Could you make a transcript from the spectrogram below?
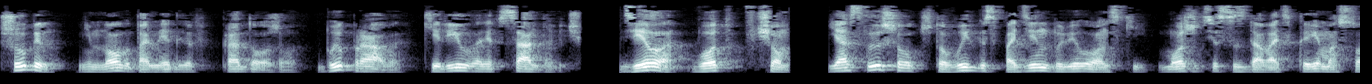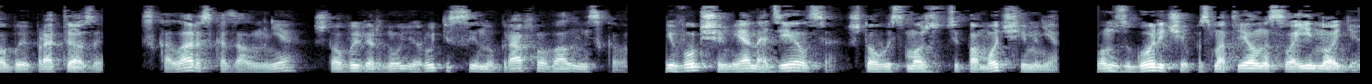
Шубин, немного помедлив, продолжил. «Вы правы, Кирилл Александрович. Дело вот в чем. Я слышал, что вы, господин Вавилонский, можете создавать крем особые протезы. Скала рассказал мне, что вы вернули руки сыну графа Волынского. И в общем я надеялся, что вы сможете помочь и мне. Он с горечью посмотрел на свои ноги.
